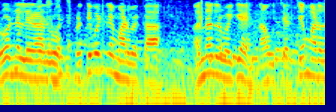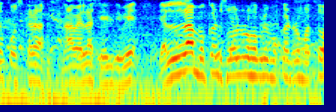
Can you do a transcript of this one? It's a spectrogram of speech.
ರೋಡ್ನಲ್ಲಿ ಏನಾದರೂ ಪ್ರತಿಭಟನೆ ಮಾಡಬೇಕಾ? ಅನ್ನೋದ್ರ ಬಗ್ಗೆ ನಾವು ಚರ್ಚೆ ಮಾಡೋದಕ್ಕೋಸ್ಕರ ನಾವೆಲ್ಲ ಸೇರಿದ್ದೀವಿ ಎಲ್ಲ ಮುಖಂಡರು ಸೋಲರು ಹೋಬಳಿ ಮುಖಂಡರು ಮತ್ತು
